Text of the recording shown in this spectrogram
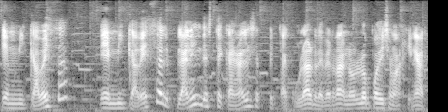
en mi cabeza, en mi cabeza el planning de este canal es espectacular, de verdad, no os lo podéis imaginar.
